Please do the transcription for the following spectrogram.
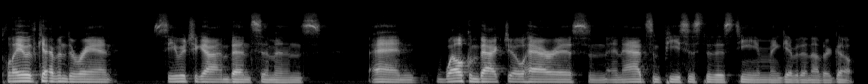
play with Kevin Durant, see what you got in Ben Simmons, and welcome back Joe Harris and, and add some pieces to this team and give it another go.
